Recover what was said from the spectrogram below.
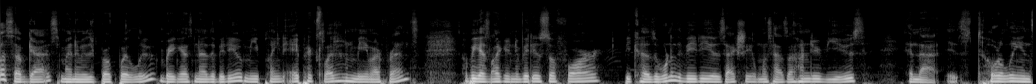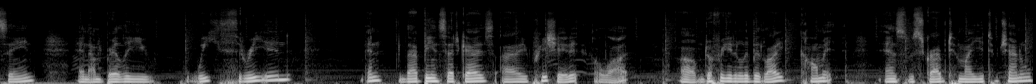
What's up guys, my name is Broke Boy Lou, I'm bringing you guys another video me playing Apex Legends me and my friends. Hope you guys liking the new video so far, because one of the videos actually almost has 100 views, and that is totally insane, and I'm barely week 3 in, and that being said guys, I appreciate it a lot. Um, don't forget to leave a like, comment, and subscribe to my YouTube channel.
